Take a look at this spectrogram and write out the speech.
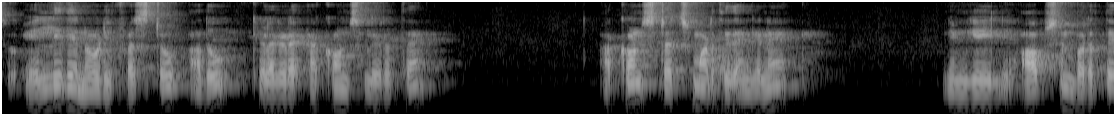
ಸೊ ಎಲ್ಲಿದೆ ನೋಡಿ ಫಸ್ಟು ಅದು ಕೆಳಗಡೆ ಅಕೌಂಟ್ಸಲ್ಲಿರುತ್ತೆ ಅಕೌಂಟ್ಸ್ ಟಚ್ ಮಾಡ್ತಿದ್ದಂಗೆ ನಿಮಗೆ ಇಲ್ಲಿ ಆಪ್ಷನ್ ಬರುತ್ತೆ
